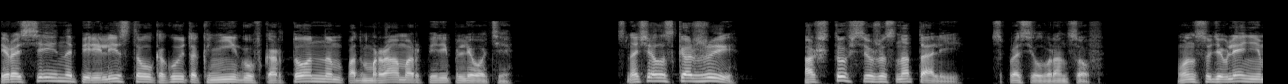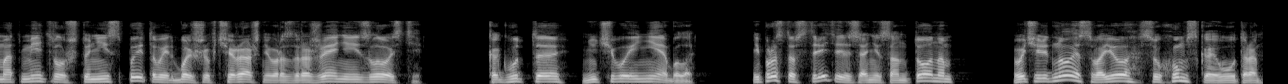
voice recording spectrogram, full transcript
и рассеянно перелистывал какую-то книгу в картонном под мрамор переплете. «Сначала скажи, а что все же с Натальей?» — спросил Воронцов. Он с удивлением отметил, что не испытывает больше вчерашнего раздражения и злости, как будто ничего и не было, и просто встретились они с Антоном в очередное свое сухумское утро.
